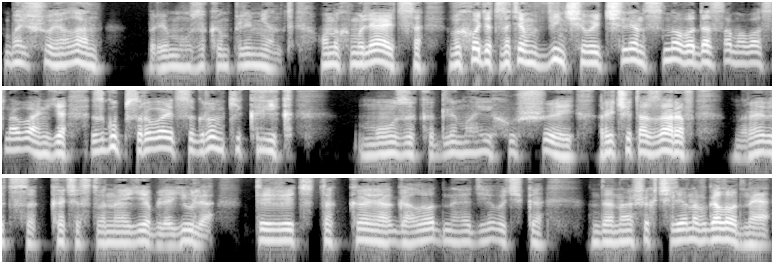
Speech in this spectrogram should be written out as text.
большой, Алан». Приму за комплимент. Он ухмыляется, выходит, затем ввинчивает член снова до самого основания. С губ срывается громкий крик. «Музыка для моих ушей!» — рычит Азаров. «Нравится качественная ебля, Юля? Ты ведь такая голодная девочка!» До наших членов голодная.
